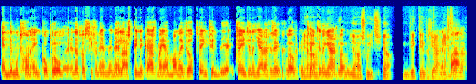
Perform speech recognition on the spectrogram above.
En er moet gewoon één kop rollen. En dat was die van hem. En helaas pindakaas. Maar ja, man heeft wel 22, jaar- 22 jaar daar gezeten, geloof ik. hè? Ja. 22 jaar, geloof ik. Ja, zoiets. Ja, dik 20 jaar in Ja, ieder geval. balen.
